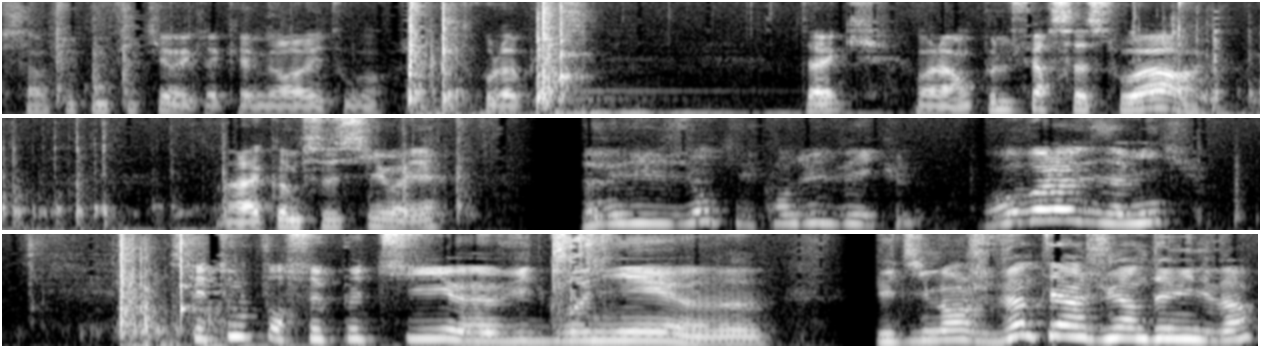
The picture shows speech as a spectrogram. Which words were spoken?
C'est un peu compliqué avec la caméra et tout. hein. J'ai pas trop la place. Tac. Voilà, on peut le faire s'asseoir. Voilà, comme ceci, vous voyez. Donner l'illusion qu'il conduit le véhicule. Bon, voilà, les amis. C'est tout pour ce petit euh, vide-grenier euh, du dimanche 21 juin 2020.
